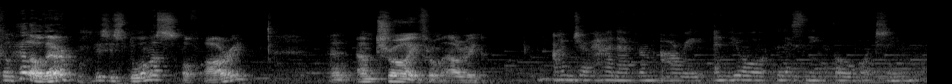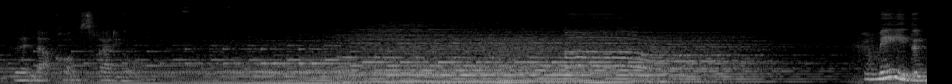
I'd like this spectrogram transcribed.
Well, hello there. This is Tuomas of Auri. And I'm Troy from Auri. I'm Johanna from Auri, and you're listening or watching the La Grosse Radio. For me, the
